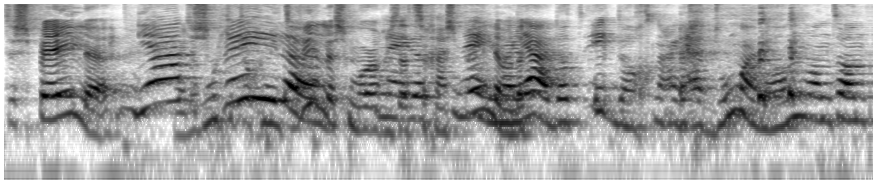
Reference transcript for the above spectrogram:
Te spelen. ja, Maar te dat spelen. moet je toch niet willen, 's morgens Nee, dat, ze gaan spelen. Nee, maar dat- ja, dat, ik dacht, nou ja, doe maar dan. Want dan,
